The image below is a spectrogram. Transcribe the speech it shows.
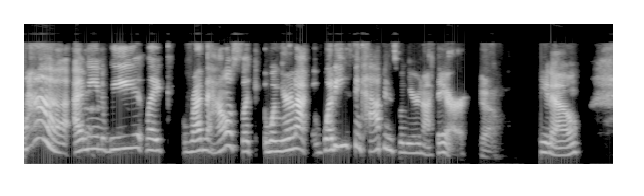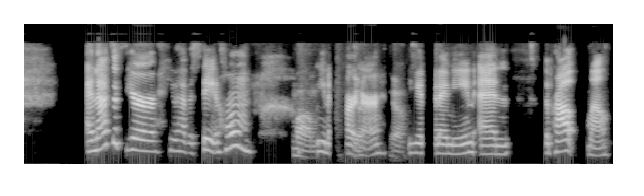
Yeah. I mean, we like run the house. Like when you're not, what do you think happens when you're not there? Yeah. You know? And that's if you're, you have a stay at home, Mom. you know, partner. Yeah. You know what I mean? And the pro, well,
